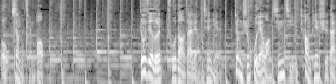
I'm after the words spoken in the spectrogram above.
偶像的钱包。周杰伦出道在两千年，正是互联网兴起、唱片时代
